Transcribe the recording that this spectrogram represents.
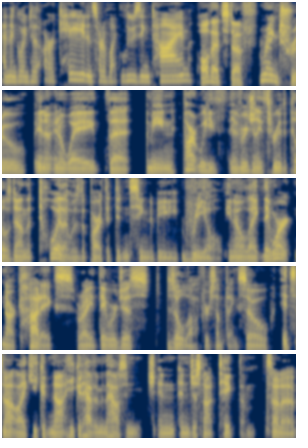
and then going to the arcade and sort of like losing time. all that stuff rang true in a in a way that I mean, part where he originally threw the pills down the toilet was the part that didn't seem to be real. You know, like they weren't narcotics, right? They were just Zoloft or something. So it's not like he could not he could have them in the house and and and just not take them. It's not a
